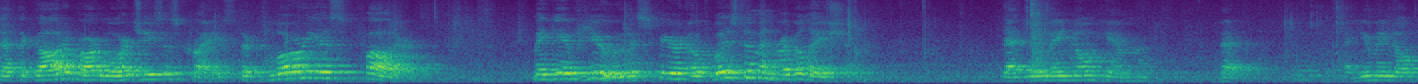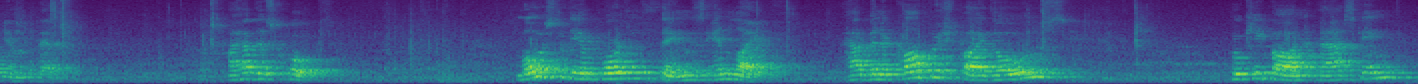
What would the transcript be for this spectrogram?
that the God of our Lord Jesus Christ, the glorious Father, may give you the spirit of wisdom and revelation, that you may know him better. You may know him better. I have this quote. Most of the important things in life have been accomplished by those who keep on asking,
